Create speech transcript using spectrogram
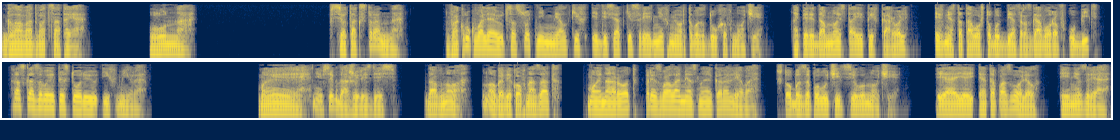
Глава двадцатая. Луна. Все так странно. Вокруг валяются сотни мелких и десятки средних мертвых духов ночи, а передо мной стоит их король, и вместо того, чтобы без разговоров убить, рассказывает историю их мира. Мы не всегда жили здесь. Давно, много веков назад, мой народ призвала местная королева, чтобы заполучить силу ночи. Я ей это позволил, и не зря.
